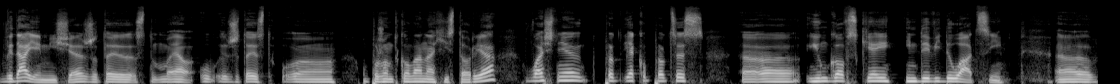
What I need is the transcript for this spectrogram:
Wydaje mi się, że to jest, moja, że to jest uporządkowana historia właśnie jako proces e, jungowskiej indywiduacji. E,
